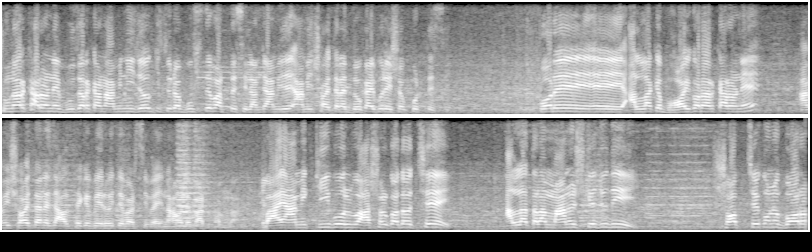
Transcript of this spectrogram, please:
শোনার কারণে, বোঝার কারণে আমি নিজেও কিছুটা বুঝতে পারতেছিলাম যে আমি আমি শয়তানের দোকায় পরে এসব করতেছি। পরে এই আল্লাহকে ভয় করার কারণে আমি শয়তানের জাল থেকে বের হইতে পারছি ভাই, না হলে পারতাম না। ভাই, আমি কি বলব? আসল কথা হচ্ছে, আল্লাহ তালা মানুষকে যদি সবচেয়ে কোনো বড়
